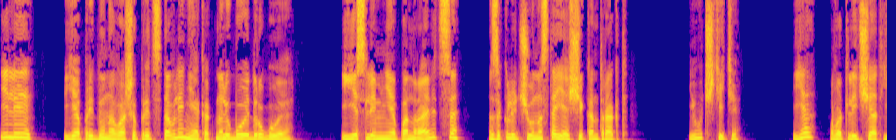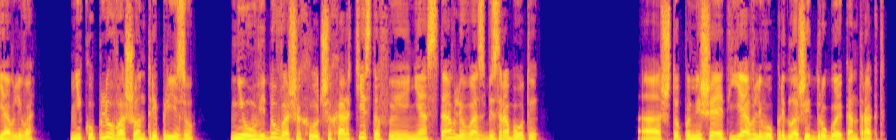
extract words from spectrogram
Или я приду на ваше представление, как на любое другое. Если мне понравится, заключу настоящий контракт. И учтите, я, в отличие от Явлева, не куплю вашу антрепризу, не уведу ваших лучших артистов и не оставлю вас без работы. А что помешает Явлеву предложить другой контракт?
